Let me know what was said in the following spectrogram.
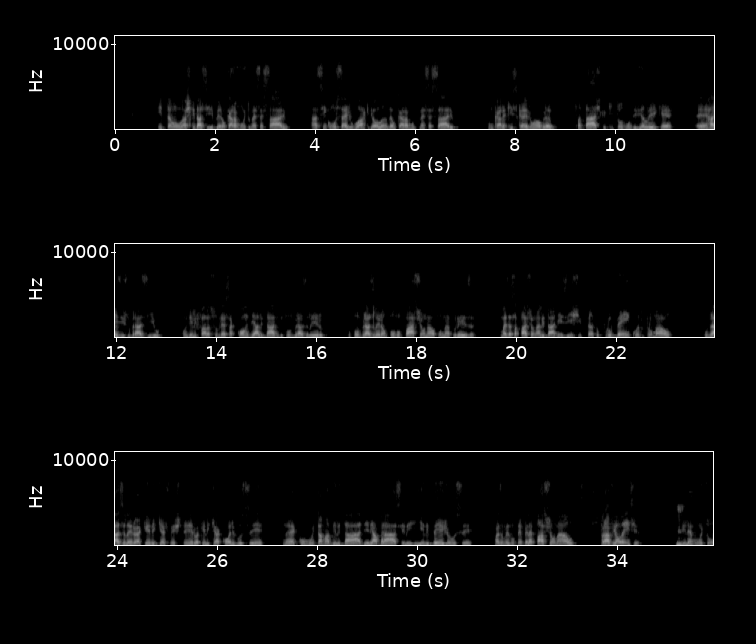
Então, acho que Darcy Ribeiro é um cara muito necessário, assim como o Sérgio Buarque de Holanda é um cara muito necessário, um cara que escreve uma obra fantástica que todo mundo devia ler, que é é, Raízes do Brasil, onde ele fala sobre essa cordialidade do povo brasileiro. O povo brasileiro é um povo passional por natureza, mas essa passionalidade existe tanto para o bem quanto para o mal. O brasileiro é aquele que é festeiro, aquele que acolhe você, né, com muita amabilidade, ele abraça, ele ri, ele beija você, mas ao mesmo tempo ele é passional para a violência. Uhum. Ele é muito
